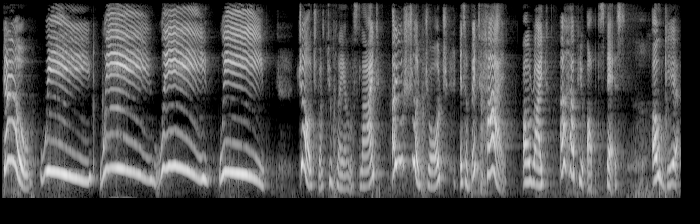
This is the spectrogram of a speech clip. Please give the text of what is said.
go! Wee! Wee! Wee! Wee! George wants to play on the slide. Are you sure, George? It's a bit high. All right, I'll help you up the stairs. Oh dear,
